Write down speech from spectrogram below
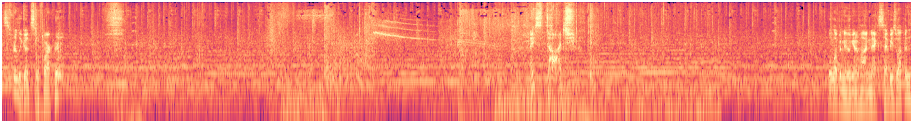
It's really good so far. Nice dodge. What weapon is he gonna find next? Heavy's weapon?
